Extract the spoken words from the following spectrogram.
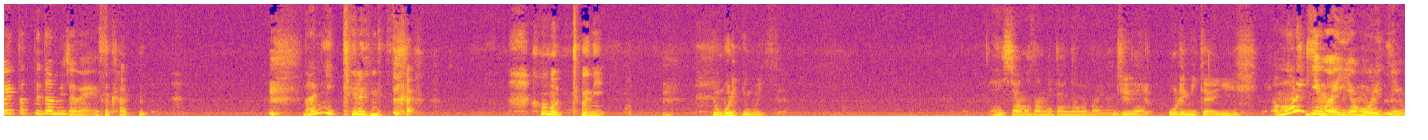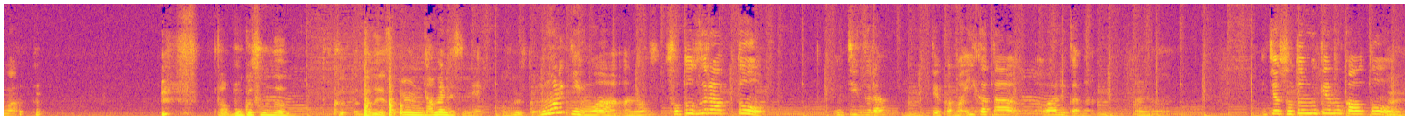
えたってダメじゃないですか。何言ってるんですか。本当に。でも森君も言ってたよ。石山さんみたいになればいいのにっ違う違う。て俺みたいに。あモリキンはいいよモリキンは。あ僕そんなかダメですか？うんダメですね。あそうですか。モリキンはあの外面と内面っていうかまあ言い方悪いかな、うん。あの一応外向けの顔とはいはい。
